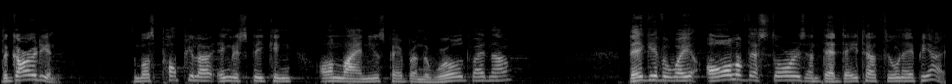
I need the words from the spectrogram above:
The Guardian, the most popular English speaking online newspaper in the world right now, they give away all of their stories and their data through an API.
